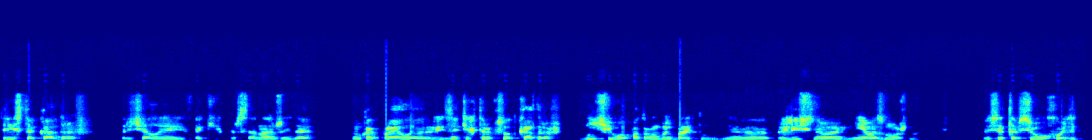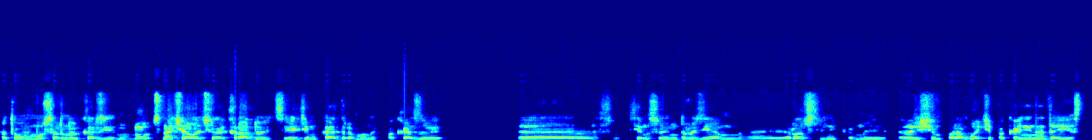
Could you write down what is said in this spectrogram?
300 кадров. Встречал я таких персонажей, да. Ну, как правило, из этих 300 кадров ничего потом выбрать э, приличного невозможно. То есть это все уходит потом в мусорную корзину. Ну, сначала человек радуется этим кадрам, он их показывает э, всем своим друзьям, э, родственникам и товарищам по работе, пока не надоест.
